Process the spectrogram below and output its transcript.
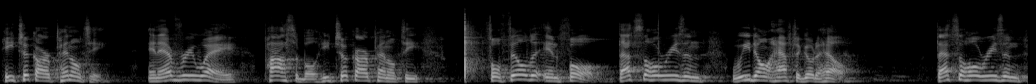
He took our penalty in every way possible. He took our penalty, fulfilled it in full. That's the whole reason we don't have to go to hell. That's the whole reason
